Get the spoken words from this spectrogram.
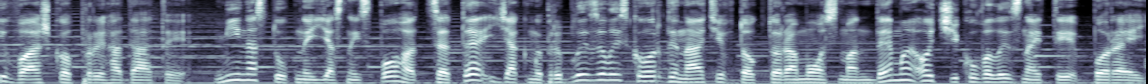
і важко пригадати. Мій наступний ясний спогад це те, як ми приблизились координатів доктора Мосман, де ми очікували знайти Борей.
